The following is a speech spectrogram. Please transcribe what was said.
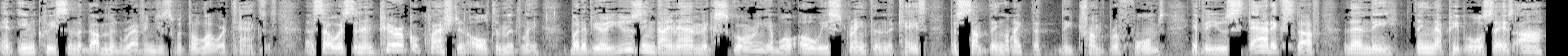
an increase in the government revenues with the lower taxes. Uh, so it's an empirical question ultimately, but if you're using dynamic scoring, it will always strengthen the case for something like the, the Trump reforms. If you use static stuff, then the thing that people will say is, ah,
